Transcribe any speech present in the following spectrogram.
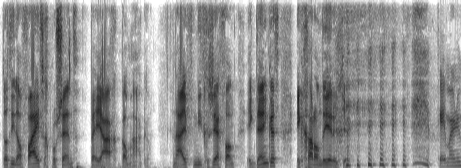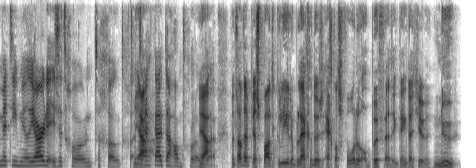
dat hij dan 50% per jaar kan maken. En hij heeft niet gezegd van, ik denk het, ik garandeer het je. Oké, okay, maar nu met die miljarden is het gewoon te groot. Het is eigenlijk uit de hand gelopen. Ja, want dat heb je als particuliere belegger dus echt als voordeel op Buffett. Ik denk dat je nu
